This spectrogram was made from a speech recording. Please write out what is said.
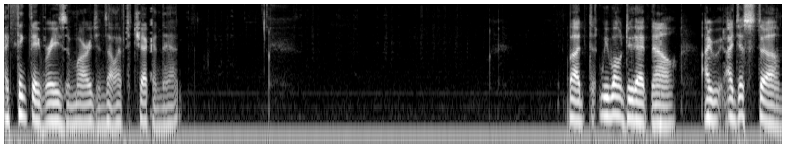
I think they've raised the margins. I'll have to check on that. But we won't do that now. I, I just, um,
